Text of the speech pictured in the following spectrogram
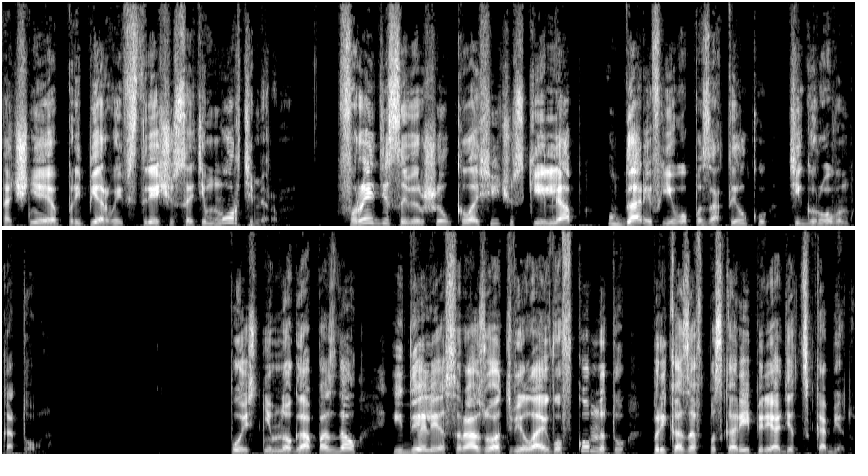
точнее при первой встрече с этим Мортимером, Фредди совершил классический ляп, ударив его по затылку тигровым котом. Поезд немного опоздал, и Делия сразу отвела его в комнату, приказав поскорей переодеться к обеду.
